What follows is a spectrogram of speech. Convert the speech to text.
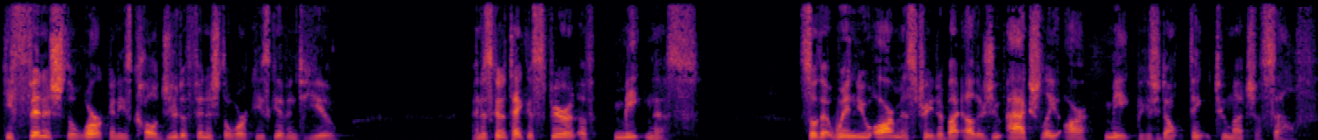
He finished the work, and he's called you to finish the work he's given to you. And it's going to take a spirit of meekness so that when you are mistreated by others, you actually are meek because you don't think too much of self.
